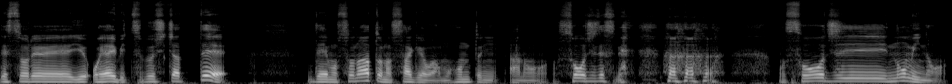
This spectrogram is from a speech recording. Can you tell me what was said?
でそれ親指潰しちゃってでもその後の作業はもう本当にあの掃除ですね。もう掃除のみの、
